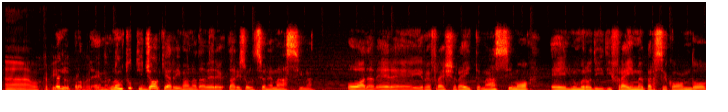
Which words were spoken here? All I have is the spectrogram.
Ah, ho capito. Quello è il problema. Non tutti i giochi arrivano ad avere la risoluzione massima o ad avere il refresh rate massimo e il numero di, di frame per secondo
